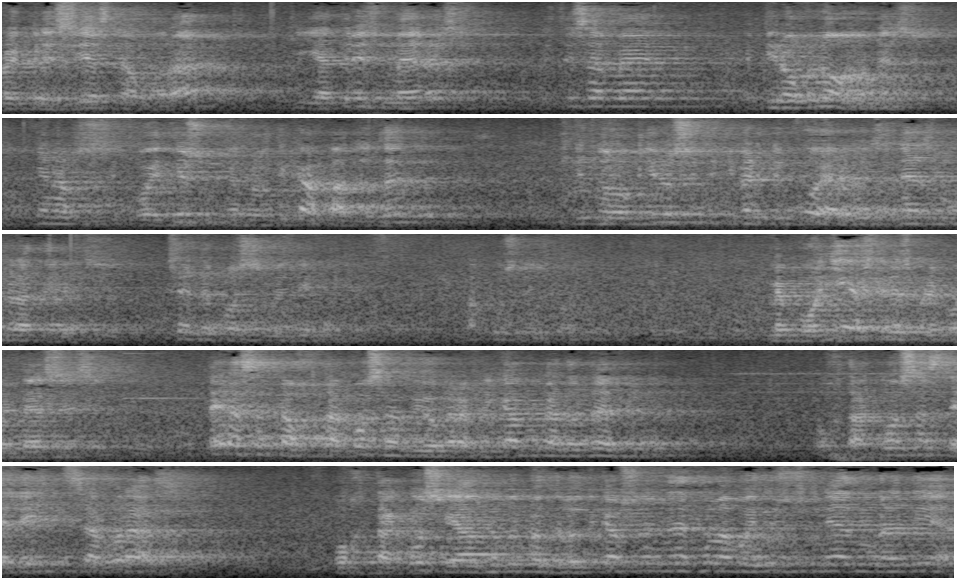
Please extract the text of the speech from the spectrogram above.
προπηρεσία στην αγορά και για τρεις μέρες ζητήσαμε πυρογνώμονε για να βοηθήσουν εθνοτικά πάντοτε για την ολοκλήρωση του κυβερνητικού έργου της Νέας Δημοκρατίας. Ξέρετε πώς συμμετείχαν. Ακούστε λοιπόν. Με πολύ αυστηρές προποθέσει πέρασαν τα 800 βιογραφικά που κατατέθηκαν. 800 στελέχη της αγοράς. 800 άνθρωποι που εθελοντικά σου δεν θέλουν να βοηθήσουν στη Νέα Δημοκρατία.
